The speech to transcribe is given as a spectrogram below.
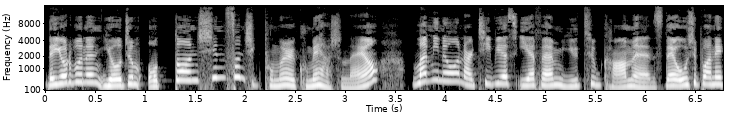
네, 여러분은 요즘 어떤 신선 식품을 구매하셨나요? Let me know in our TBS EFM YouTube comments. 네, 50번의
